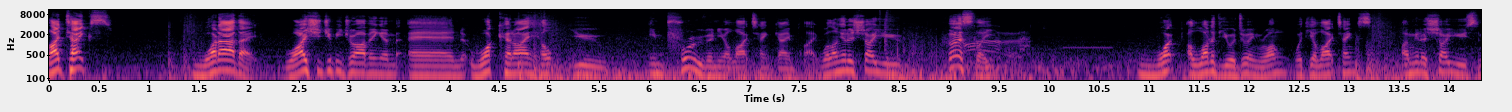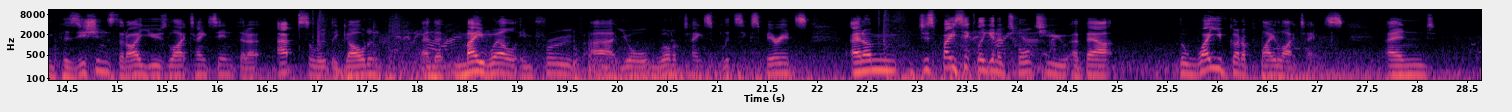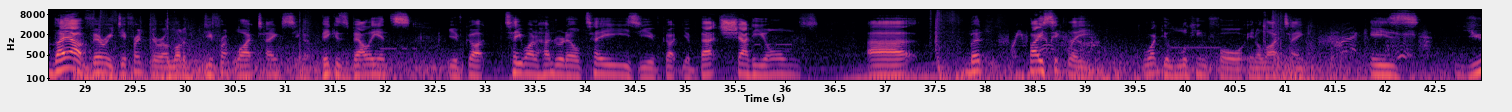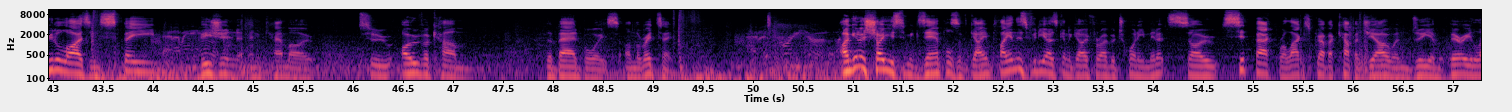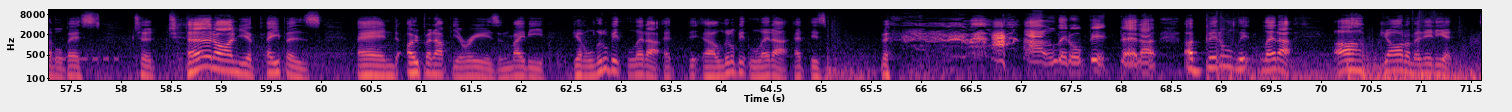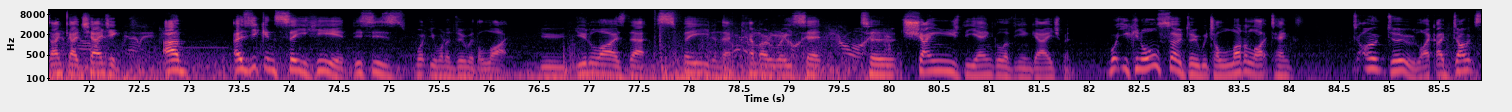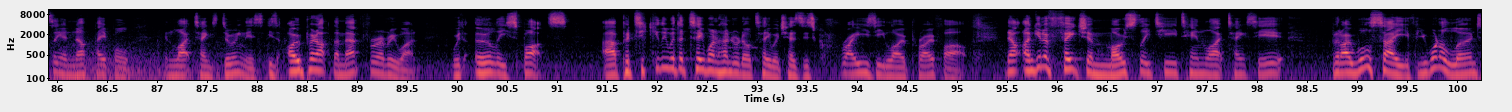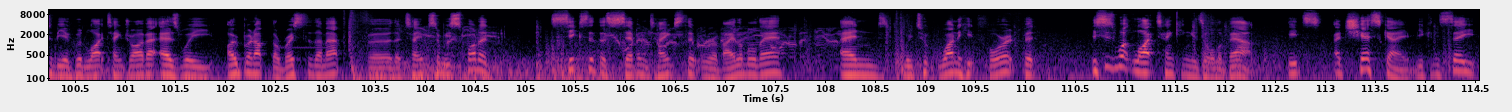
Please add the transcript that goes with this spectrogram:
Light tanks, what are they? Why should you be driving them? And what can I help you improve in your light tank gameplay? Well, I'm going to show you, firstly, what a lot of you are doing wrong with your light tanks. I'm going to show you some positions that I use light tanks in that are absolutely golden and that may well improve uh, your World of Tanks Blitz experience. And I'm just basically going to talk to you about the way you've got to play light tanks. And they are very different. There are a lot of different light tanks. You've got Vickers Valiants, you've got T100 LTs, you've got your Bat Chatillons. Uh, but basically, what you're looking for in a light tank is utilizing speed, vision, and camo to overcome the bad boys on the red team. I'm going to show you some examples of gameplay, and this video is going to go for over 20 minutes, so sit back, relax, grab a cup of joe, and do your very level best to turn on your peepers and open up your ears and maybe get a little bit letter at the, a little bit letter at this a little bit better a bit letter. Oh god i'm an idiot. Don't go changing. um as you can see here this is what you want to do with the light. You utilize that speed and that camo reset to change the angle of the engagement. What you can also do, which a lot of light tanks don't do, like I don't see enough people in light tanks doing this, is open up the map for everyone with early spots. Uh, particularly with the T100 LT, which has this crazy low profile. Now, I'm going to feature mostly tier 10 light tanks here, but I will say, if you want to learn to be a good light tank driver as we open up the rest of the map for the team, so we spotted six of the seven tanks that were available there, and we took one hit for it, but this is what light tanking is all about. It's a chess game. You can see,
